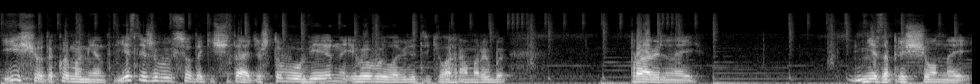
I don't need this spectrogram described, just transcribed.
И еще такой момент, если же вы все-таки считаете, что вы уверены и вы выловили 3 килограмма рыбы правильной, незапрещенной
